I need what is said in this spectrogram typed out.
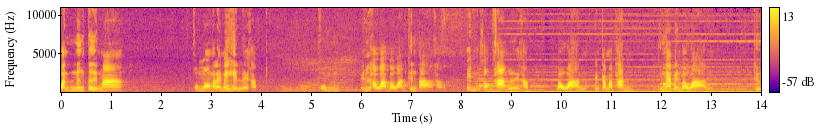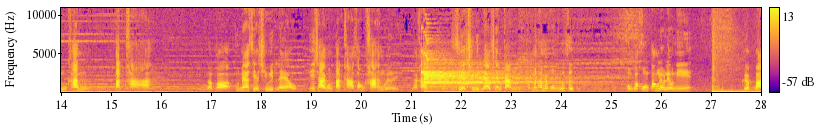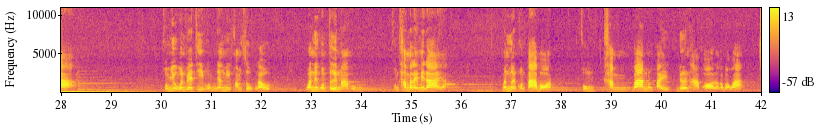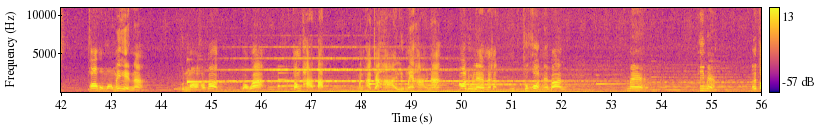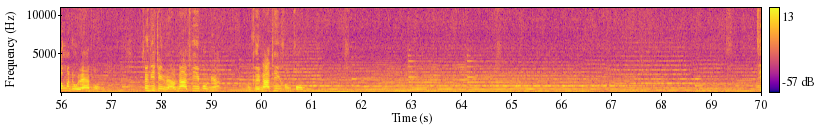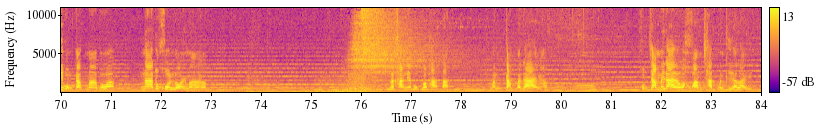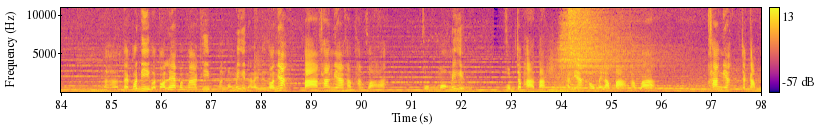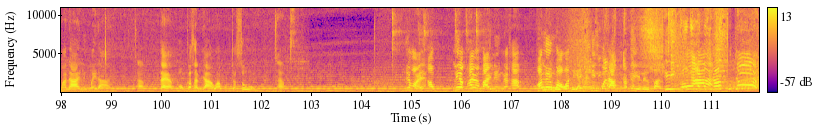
วันหนึ่งตื่นมา ผมมองอะไรไม่เห็นเลยครับ ผมเป็นภาวะเบาหวานขึ้นตาครับเป็นสองข้างเลยครับ เบาหวานเป็นกรรมพันธุ์ คุณแม่เป็นเบาหวาน ถึงขั้นตัดขา แล้วก็คุณแม่เสียชีวิตแล้ว พี่ชายผมตัดขาสองข้างเลยนะครับ เสียชีวิตแล้วเช่นกัน มันทำให้ผมรู้สึก ผมก็คงต้องเร็วๆนี้ เกือบบ้า ผมอยู่บนเวทีผมยังมีความสุขแล้ว วันหนึ่งผมตื่นมาผม ผมทำอะไรไม่ได้อะมันเหมือนผมตาบอด ผมคำบ้านลงไปเดินหาพ่อแล้วก็บอกว่า พ่อผมมองไม่เห็นน่ะ คุณหมอเขาก็บอกว่าต้องผ่าตัด มันอาจจะหายหรือไม่หายนะ พ่อดูแลแม่ก็ทุกคนในบ้าน แม่ พี่แม่แล้วต้องมาดูแลผม ซึ่งที่จริงแล้วหน้าที่พวกเนี้ย มันคือหน้าที่ของผม ที่ผมกลับมาเพราะว่าหน้าทุกคนลอยมาครับ แล้วข้างนี้ผมก็ผ่าตัด มันกลับมาได้ครับ ผมจำไม่ได้แล้วว่าความชัดมันคืออะไรนะฮะแต่ก็ดีกว่าตอนแรกมาก ๆ ที่มันมองไม่เห็นอะไรเลย ตอนเนี้ย ตาข้างเนี้ยครับข้างขวา ผมมองไม่เห็น ผมจะผ่าตัด อันเนี้ยเขาไม่รับปากครับว่า ข้างเนี้ยจะกลับมาได้หรือไม่ได้ ครับแต่ผมก็สัญญาว่าผมจะสู้ครับ พี่หอยเอาเลือกไพ่มาใบหนึ่งนะครับ เพราะลืมบอกว่าคิงโพดำครับพี่ลืมไปคิงโพดำครับสุดยอด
